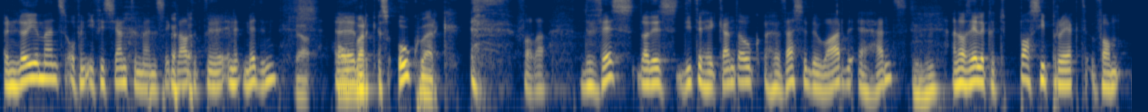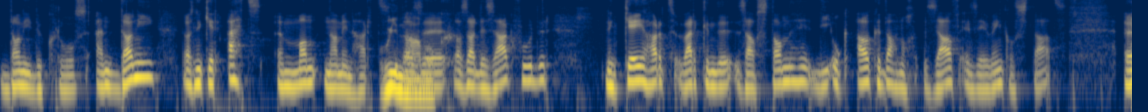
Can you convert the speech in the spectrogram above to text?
Een luie mens of een efficiënte mens, ik laat het eh, in het midden. Ja, al Ehm, werk is ook werk. Voilà. De vis, dat is, Dieter, hij kent dat ook, gevestigde waarde in Gent. Mhm. En dat is eigenlijk het passieproject van Danny de Kroos. En Danny, dat is een keer echt een man naar mijn hart. Goeie dat, naam is, eh, dat is daar de zaakvoerder. Een keihard werkende zelfstandige, die ook elke dag nog zelf in zijn winkel staat. Eh,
